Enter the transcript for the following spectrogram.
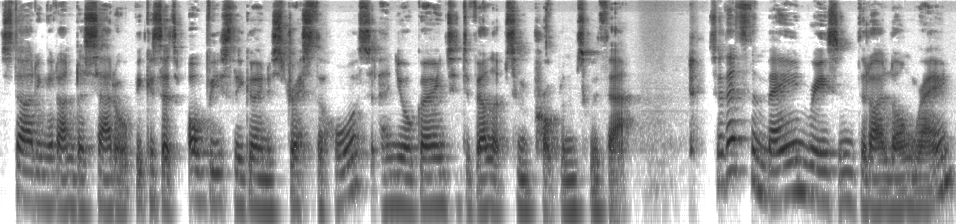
starting it under saddle, because that's obviously going to stress the horse and you're going to develop some problems with that. So that's the main reason that I long rein,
